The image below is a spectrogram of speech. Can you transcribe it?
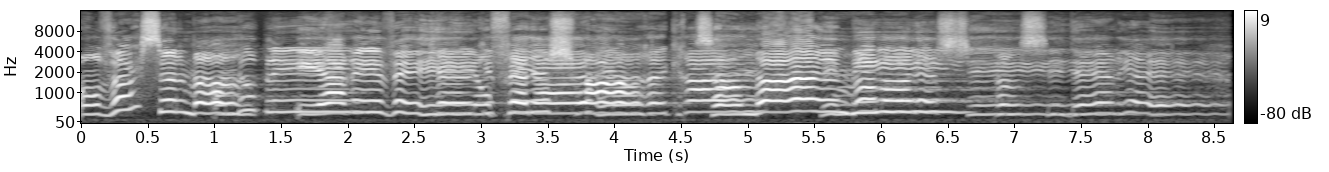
On veut seulement On oublie et arriver, on fait prières choix sans y laissés penser derrière.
